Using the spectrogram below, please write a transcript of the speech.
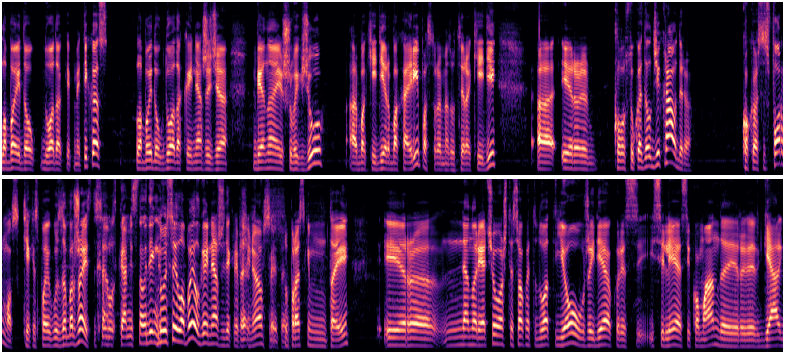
labai daug duoda kaip metikas, labai daug duoda, kai nežaidžia viena iš žvaigždžių, arba keidį, arba kairį, pastaruoju metu tai yra keidį. Ir klaustukas dėl G. Crowderio. Kokios jis formos, kiek jis pajėgus dabar žaisti. Jisai- Kam, kam jis naudingas? Nu, jisai labai ilgai nežaidė krepšinio, Taip, taip, taip. supraskim tai. Ir e, nenorėčiau aš tiesiog atiduoti jau žaidėją, kuris įsilėjęs į komandą ir ir ge-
